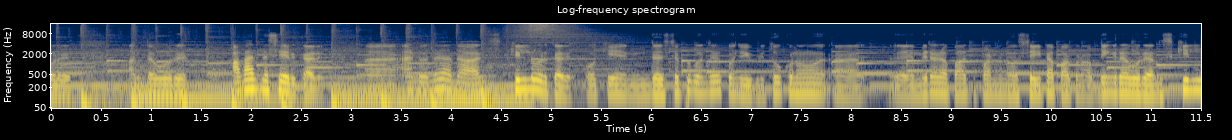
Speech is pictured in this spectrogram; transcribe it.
ஒரு அந்த ஒரு அவேர்னஸே இருக்காது. அண்ட் வந்து அந்த ஸ்கில்லும் இருக்காது. ஓகே இந்த ஸ்டெப்புக்கு வந்து கொஞ்சம் இப்படி தூக்கணும், மிரரை பார்த்து பண்ணணும், ஸ்ட்ரெயிட்டாக பார்க்கணும் அப்படிங்கிற ஒரு அந்த ஸ்கில்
